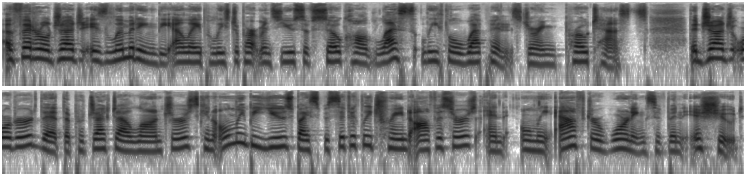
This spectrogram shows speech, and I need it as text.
A federal judge is limiting the LA Police Department's use of so called less lethal weapons during protests. The judge ordered that the projectile launchers can only be used by specifically trained officers and only after warnings have been issued.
